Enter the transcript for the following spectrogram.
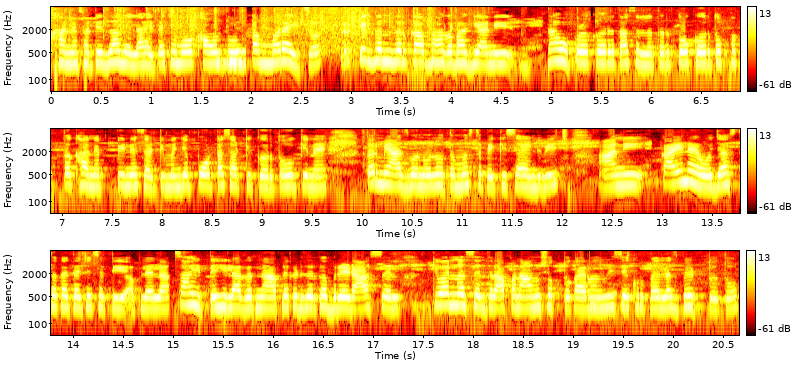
खाण्यासाठी झालेला आहे त्याच्यामुळं खाऊन पिऊन टम्म राहायचं प्रत्येकजण जर का भागाभागी आणि धावपळ करत असेल ना तर तो करतो फक्त खाण्यापिण्यासाठी म्हणजे पोटासाठी करतो हो की नाही? तर मी आज बनवलं होतं मस्तपैकी सँडविच. आणि काय नाही हो जास्त काय त्याच्यासाठी आपल्याला साहित्यही लागत नाही. आपल्याकडे जर का ब्रेड असेल किंवा नसेल तर आपण आणू शकतो. कारण वीस एक रुपयालाच भेटतो तो.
